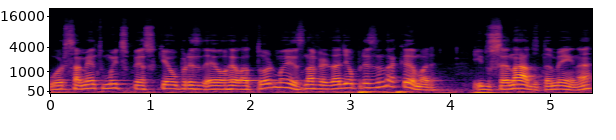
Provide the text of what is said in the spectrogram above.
o orçamento, muitos pensam que é o, é o relator, mas na verdade é o presidente da Câmara e do Senado também, né?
